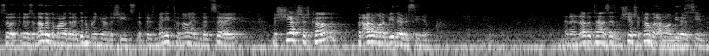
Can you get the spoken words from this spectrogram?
So there's another Gemara that I didn't bring here on the sheets, that there's many Tanaim that say, Mashiach should come, but I don't want to be there to see him. And then another Tana says, Mashiach should come, but I don't want to be there to see him.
